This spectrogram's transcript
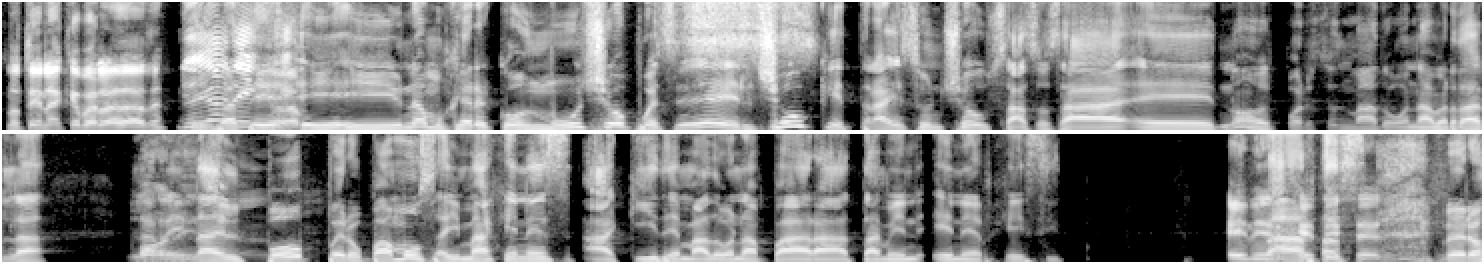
No tiene nada que ver la edad. ¿eh? Yo ya Fíjate, dije- y, y una mujer con mucho, pues eh, el show que trae es un showzazo. O sea, eh, no, por eso es Madonna, ¿verdad? La, la Por reina eso. del pop. Pero vamos a imágenes aquí de Madonna para también energizar. Pero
